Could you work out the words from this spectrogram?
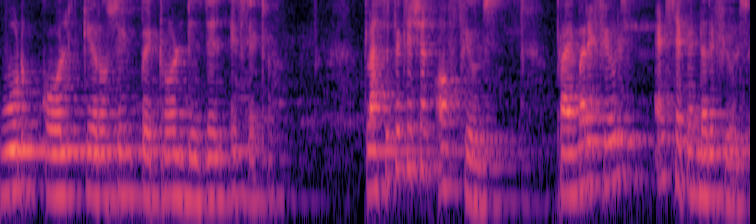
wood, coal, kerosene, petrol, diesel, etc. Classification of fuels Primary fuels and secondary fuels.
